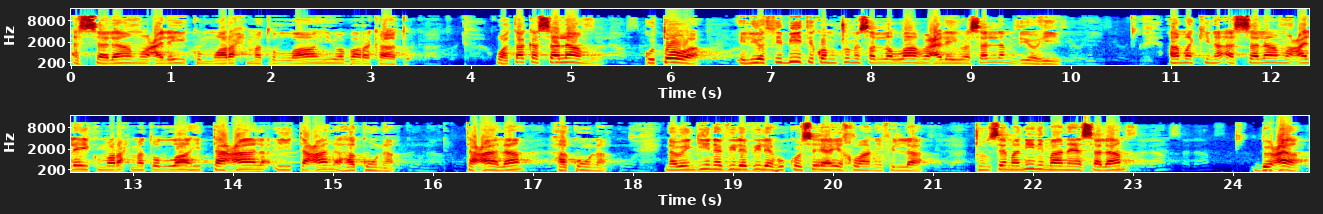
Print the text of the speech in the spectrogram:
assalamu alaykum wa rahmatullahi wa barakatuh wataka salamu kutoa iliyothibiti kwa mtume sallallahu alayhi wasallam ndiyo hii ama kina assalamu alaykum wa rahmatullahi ta'ala hii ta'ala hakuna ta'ala hakuna na wengine vile vile hukosea ikhwani fillah tunsema nini maana ya salam dua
